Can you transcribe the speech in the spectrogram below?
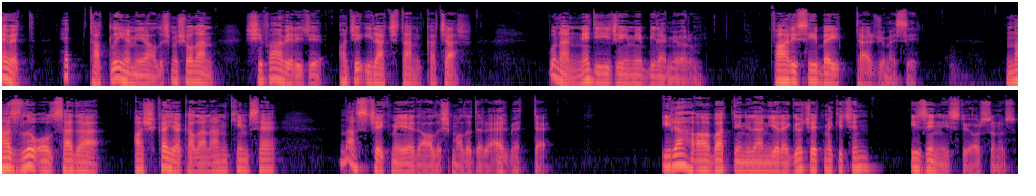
Evet, hep tatlı yemeye alışmış olan şifa verici acı ilaçtan kaçar. Buna ne diyeceğimi bilemiyorum. Farisi Beyt tercümesi. Nazlı olsa da aşka yakalanan kimse nas çekmeye de alışmalıdır elbette. İlah abad denilen yere göç etmek için izin istiyorsunuz.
